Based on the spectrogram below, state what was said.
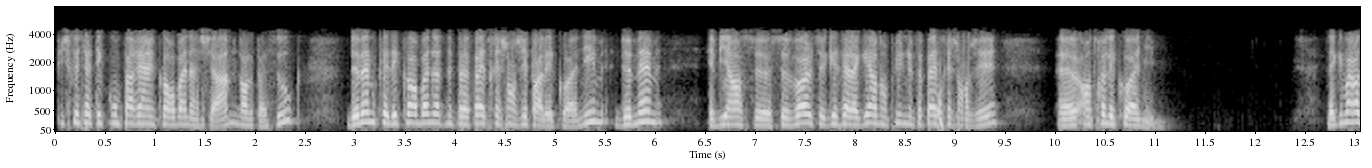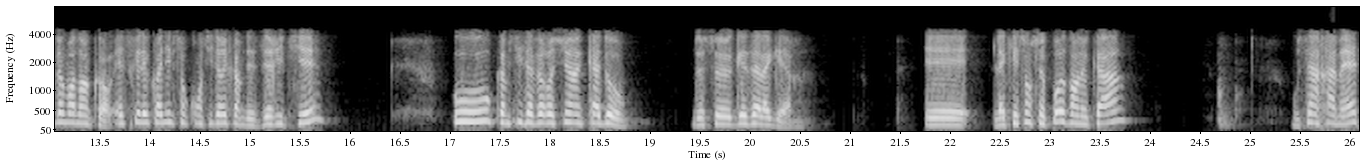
puisque ça a été comparé à un Korban Hacham dans le Pasouk. De même que des corbanotes ne peuvent pas être échangés par les Kohanim, de même, eh bien, ce, vol, ce guet à la guerre non plus ne peut pas être échangé euh, entre les Kohanim. La Gemara demande encore, est-ce que les Kohanim sont considérés comme des héritiers ou comme s'ils avaient reçu un cadeau de ce guet à la guerre? Et la question se pose dans le cas où c'est un Hametz,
